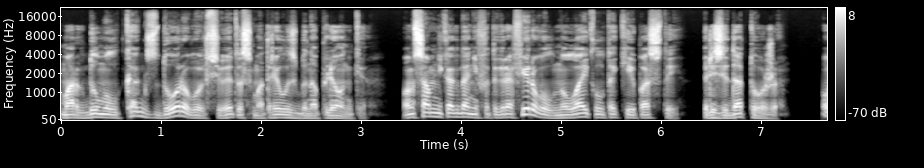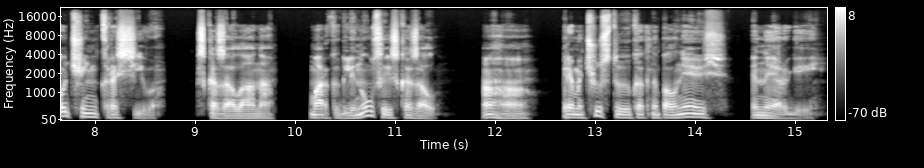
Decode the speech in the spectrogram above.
Марк думал, как здорово все это смотрелось бы на пленке. Он сам никогда не фотографировал, но лайкал такие посты. Резида тоже. «Очень красиво», — сказала она. Марк оглянулся и сказал, «Ага, прямо чувствую, как наполняюсь энергией».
